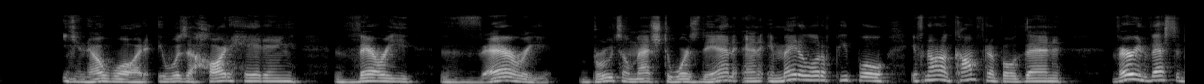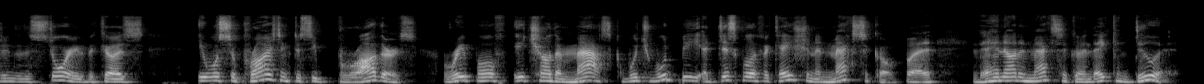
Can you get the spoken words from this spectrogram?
you know what? It was a hard hitting, very, very brutal match towards the end, and it made a lot of people, if not uncomfortable, then very invested into the story because it was surprising to see brothers rip off each other masks, which would be a disqualification in Mexico, but they're not in Mexico and they can do it.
